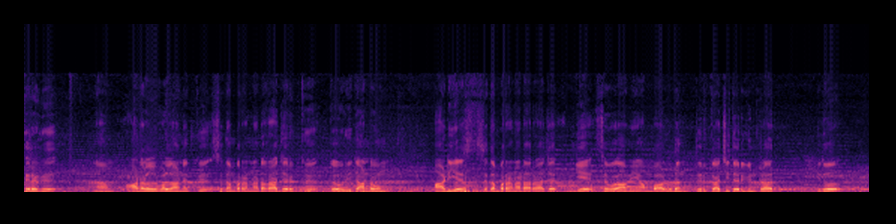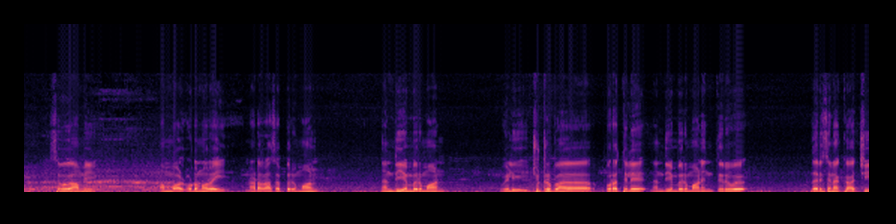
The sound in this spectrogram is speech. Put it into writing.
பிறகு நாம் ஆடல் வல்லானுக்கு சிதம்பர நடராஜருக்கு கௌரி தாண்டவம் ஆடிய சிதம்பர நடராஜர் இங்கே சிவகாமி அம்பாளுடன் திருக்காட்சி தருகின்றார். இதோ சிவகாமி அம்பாள் உடனுரை நடராச பெருமான் நந்தியம்பெருமான் வெளி சுற்று புறத்திலே நந்தியம்பெருமானின் திரு தரிசன காட்சி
